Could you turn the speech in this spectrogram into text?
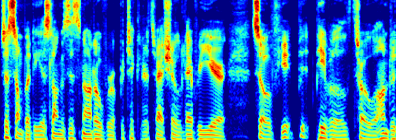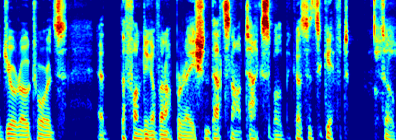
to somebody as long as it's not over a particular threshold every year. So if you, p- people throw 100 euro towards uh, the funding of an operation, that's not taxable because it's a gift. So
